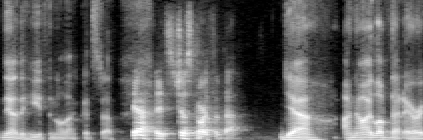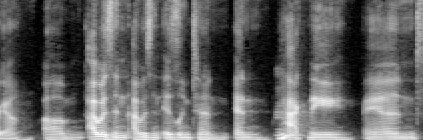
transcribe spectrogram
Yeah, the Heath and all that good stuff. Yeah, it's just north of that. Yeah, I know. I love that area. Um, I was in I was in Islington and mm-hmm. Hackney and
